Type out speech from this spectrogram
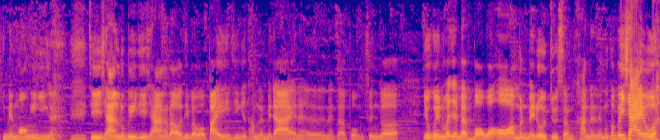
ที่แม่งมองจริงๆอะจีชางลูกพี่จีชางเราที่แบบว่าไปจริงก็ทำอะไรไม่ได้นะเออนะครับผมซึ่งก็ยกเว้นว่าจะแบบบอกว่าอ๋อมันไม่โดนจุดสำคัญอะไรมันก็ไม่ใช่วะ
